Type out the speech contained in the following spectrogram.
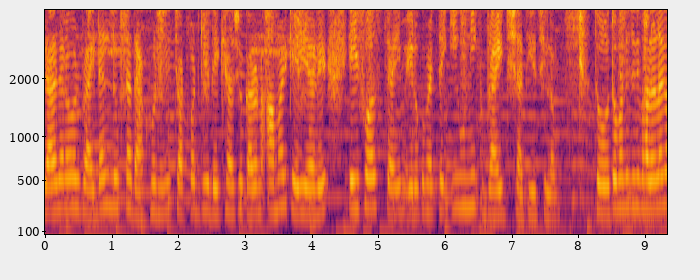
যারা যারা ওর ব্রাইডাল লুকটা দেখো নি চটপট গিয়ে দেখে আসো, কারণ আমার কেরিয়ারে এই ফার্স্ট টাইম এরকম একটা ইউনিক ব্রাইড সাজিয়েছিলাম। তো তোমাদের যদি ভালো লাগে,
